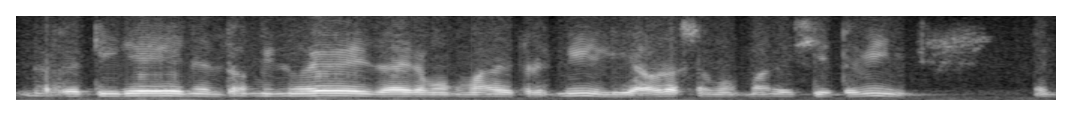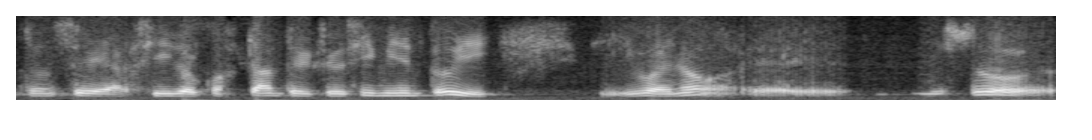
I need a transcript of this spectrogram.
me retiré en el 2009 ya éramos más de 3.000 y ahora somos más de 7.000. Entonces ha sido constante el crecimiento y, y bueno, eh, eso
